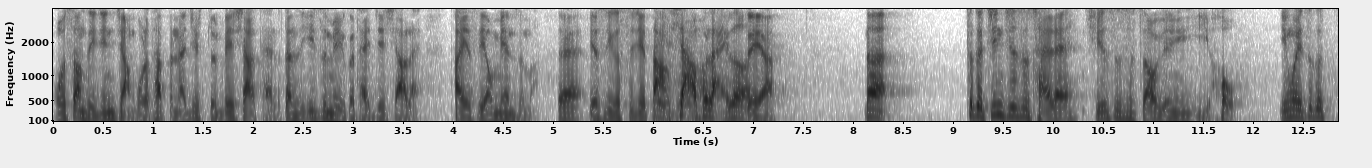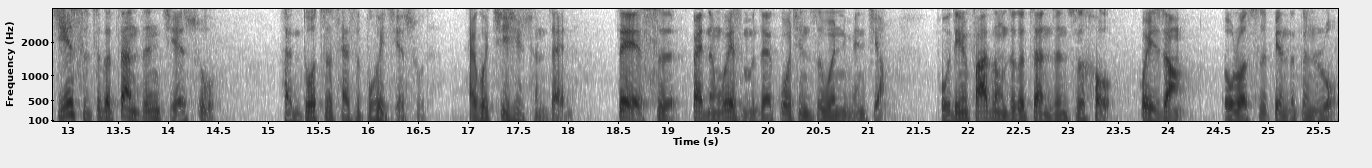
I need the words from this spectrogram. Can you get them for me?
我上次已经讲过了，他本来就准备下台了，但是一直没有个台阶下来，他也是要面子嘛。对，也是一个世界大国，下不来了。对呀、啊，那这个经济制裁呢，其实是着眼于以后，因为这个即使这个战争结束，很多制裁是不会结束的，还会继续存在的。这也是拜登为什么在国情咨文里面讲。普丁发动这个战争之后，会让俄罗斯变得更弱，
